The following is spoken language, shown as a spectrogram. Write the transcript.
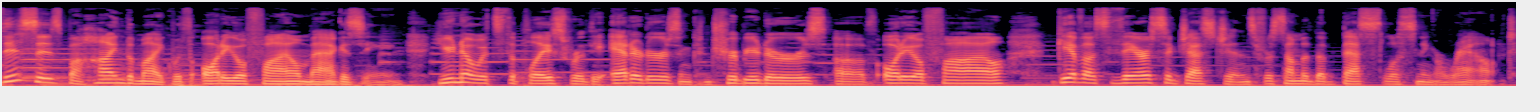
This is Behind the Mic with AudioFile Magazine. You know, it's the place where the editors and contributors of AudioFile give us their suggestions for some of the best listening around.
